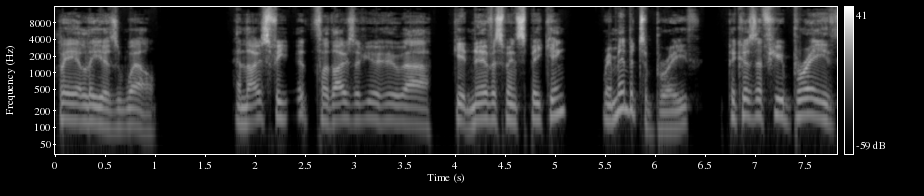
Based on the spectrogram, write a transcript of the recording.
clearly as well. And those for, you, for those of you who uh, get nervous when speaking, remember to breathe because if you breathe,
